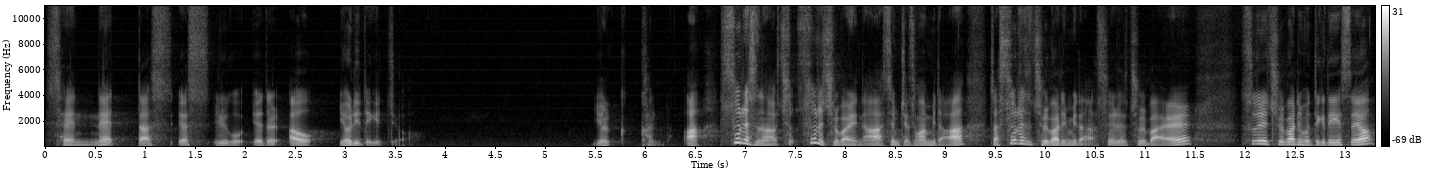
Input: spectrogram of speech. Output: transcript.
셋, 넷, 다섯, 여섯, 일곱, 여덟, 아홉, 열이 되겠죠. 10칸. 아, 술에서 나 수, 술에 출발이네. 아, 쌤 죄송합니다. 자, 술에서 출발입니다. 술에서 출발. 술에 출발이면 어떻게 되겠어요?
